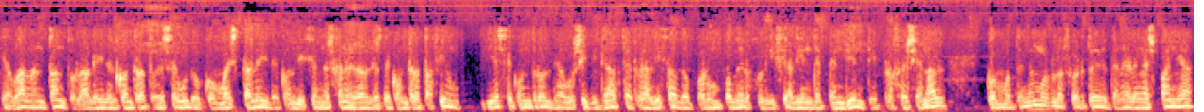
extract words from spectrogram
que avalan tanto la ley del contrato de seguro como esta ley de condiciones generales de contratación, y ese control de abusividad es realizado por un poder judicial independiente y profesional, como tenemos la suerte de tener en España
